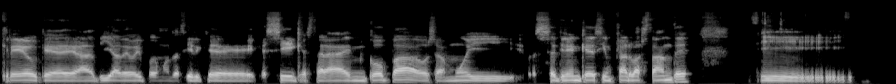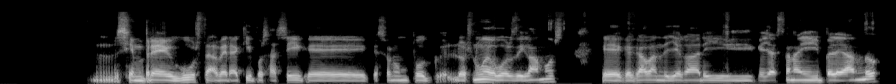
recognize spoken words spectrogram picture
creo que a día de hoy podemos decir que, que, sí, que estará en Copa, o sea, muy se tienen que desinflar bastante y, siempre gusta ver equipos así que, que, son un poco los nuevos, digamos, que, que, acaban de llegar y que ya están ahí peleando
